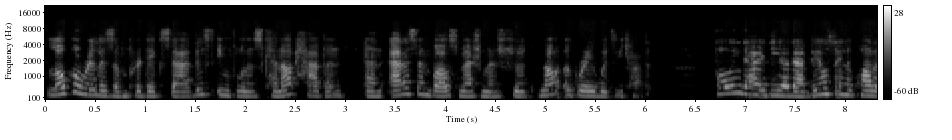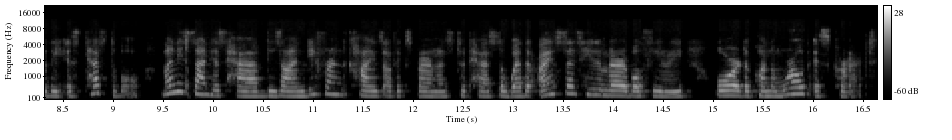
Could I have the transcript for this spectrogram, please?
local realism predicts that this influence cannot happen and Alice and Bob's measurements should not agree with each other. Following the idea that Bell's inequality is testable, many scientists have designed different kinds of experiments to test whether Einstein's hidden variable theory or the quantum world is correct.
